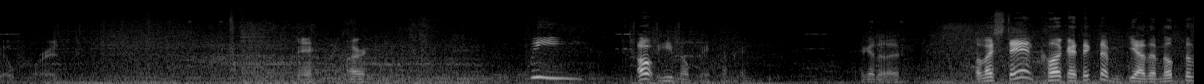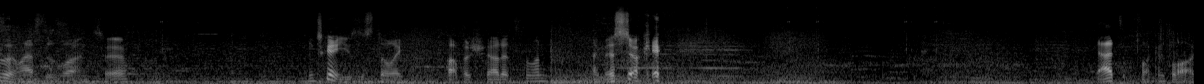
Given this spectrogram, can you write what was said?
go for it. Eh, or... Oh, he milked me. Okay. I gotta if I stay in cloak, I think the... Yeah, the milk doesn't last as long, so... I'm just gonna use this to, like, pop a shot at someone. I missed, okay. That's a fucking vlog.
